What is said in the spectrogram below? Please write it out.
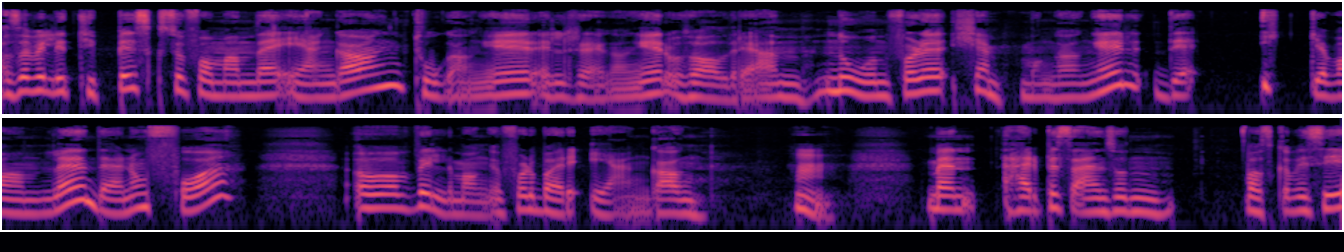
Altså Veldig typisk så får man det én gang, to ganger eller tre ganger, og så aldri igjen. Noen får det kjempemange ganger. Det er ikke vanlig, det er noen få. Og veldig mange får det bare én gang. Men herpes er en sånn, hva skal vi si,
